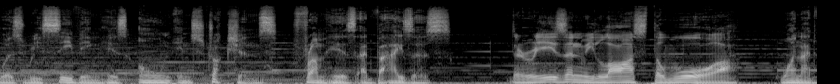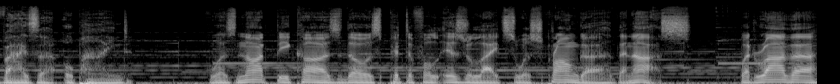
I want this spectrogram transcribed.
was receiving his own instructions from his advisors. The reason we lost the war, one advisor opined, was not because those pitiful Israelites were stronger than us, but rather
